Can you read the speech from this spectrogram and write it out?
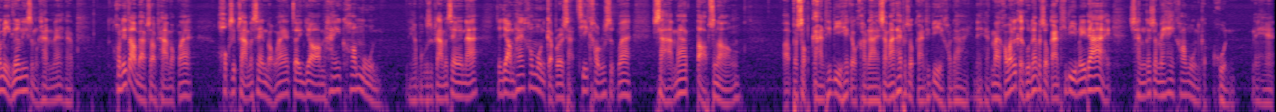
มันมีอีกเรื่องที่สำคัญมากครับ คนที่ตอบแบบสอบถามบอกว่า 63%บอกว่าจะยอมให้ข้อมูล นะครับ63%เลยนะ จะยอมให้ข้อมูลกับบริษัทที่เขารู้สึกว่าสามารถตอบสนองประสบการณ์ที่ดีให้กับเขาได้ สามารถให้ประสบการณ์ที่ดีเขาได้นะครับหมายความว่าถ้าเกิดคุณให้ประสบการณ์ที่ดีไม่ได้ ฉันก็จะไม่ให้ข้อมูลกับคุณนะฮะ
